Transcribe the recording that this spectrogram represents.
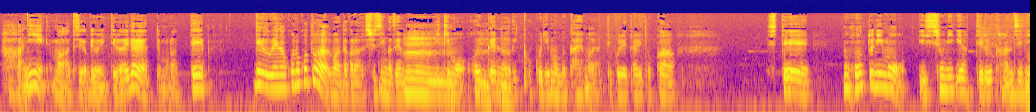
母に、まあ、私が病院行ってる間はやってもらってで上の子のことは、まあ、だから主人が全部うん。行きも保育園のうん。送りも迎えもやってくれたりとかしてもう本当にもう一緒にやってる感じに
